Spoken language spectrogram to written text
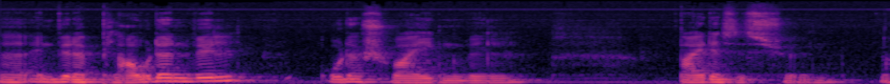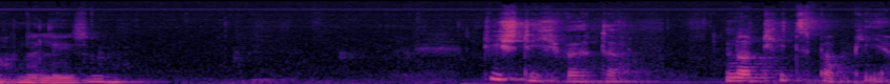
äh, entweder plaudern will oder schweigen will. Beides ist schön nach einer Lesung. Die Stichwörter. Notizpapier.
